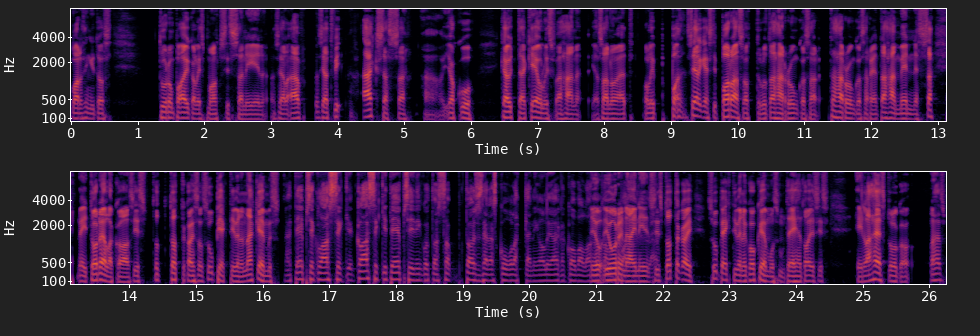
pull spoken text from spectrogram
varsinkin tuossa Turun paikallismatsissa, niin siellä F, sieltä X-ssä äh, joku käyttää keulis vähän ja sanoi, että oli pa- selkeästi paras ottelu tähän, runkosar- tähän runkosarjaan tähän mennessä. No ei todellakaan, siis tot- totta kai se on subjektiivinen näkemys. Tepsi klassikki, klassikki Tepsi, niin kuin tuossa toisessa edes kuulette, niin oli aika kova Ju- Juuri näin, niin siis totta kai subjektiivinen kokemus, mutta eihän toi siis, ei lähestulko lähes,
